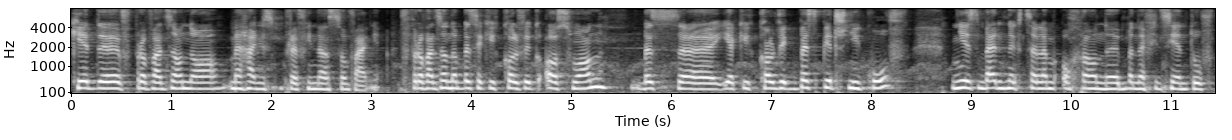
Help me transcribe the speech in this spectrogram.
kiedy wprowadzono mechanizm prefinansowania. Wprowadzono bez jakichkolwiek osłon, bez e, jakichkolwiek bezpieczników niezbędnych celem ochrony beneficjentów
